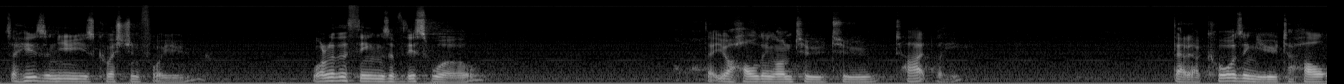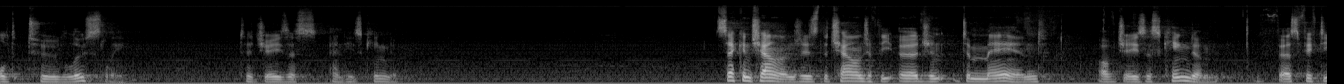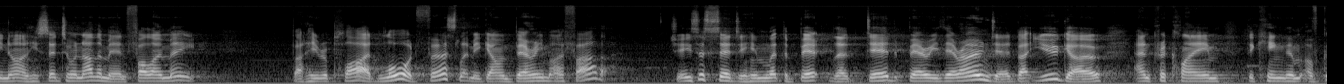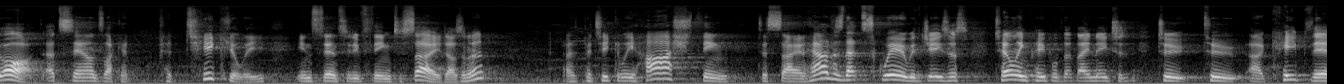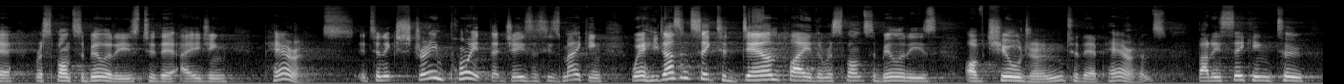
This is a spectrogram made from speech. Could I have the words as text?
So here's a New Year's question for you What are the things of this world that you're holding on to too tightly that are causing you to hold too loosely to Jesus and his kingdom? Second challenge is the challenge of the urgent demand of Jesus' kingdom. Verse 59 He said to another man, Follow me. But he replied, Lord, first let me go and bury my father. Jesus said to him, Let the, be- the dead bury their own dead, but you go and proclaim the kingdom of God. That sounds like a particularly insensitive thing to say, doesn't it? A particularly harsh thing to say. And how does that square with Jesus telling people that they need to, to, to uh, keep their responsibilities to their aging parents. It's an extreme point that Jesus is making where he doesn't seek to downplay the responsibilities of children to their parents, but is seeking to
